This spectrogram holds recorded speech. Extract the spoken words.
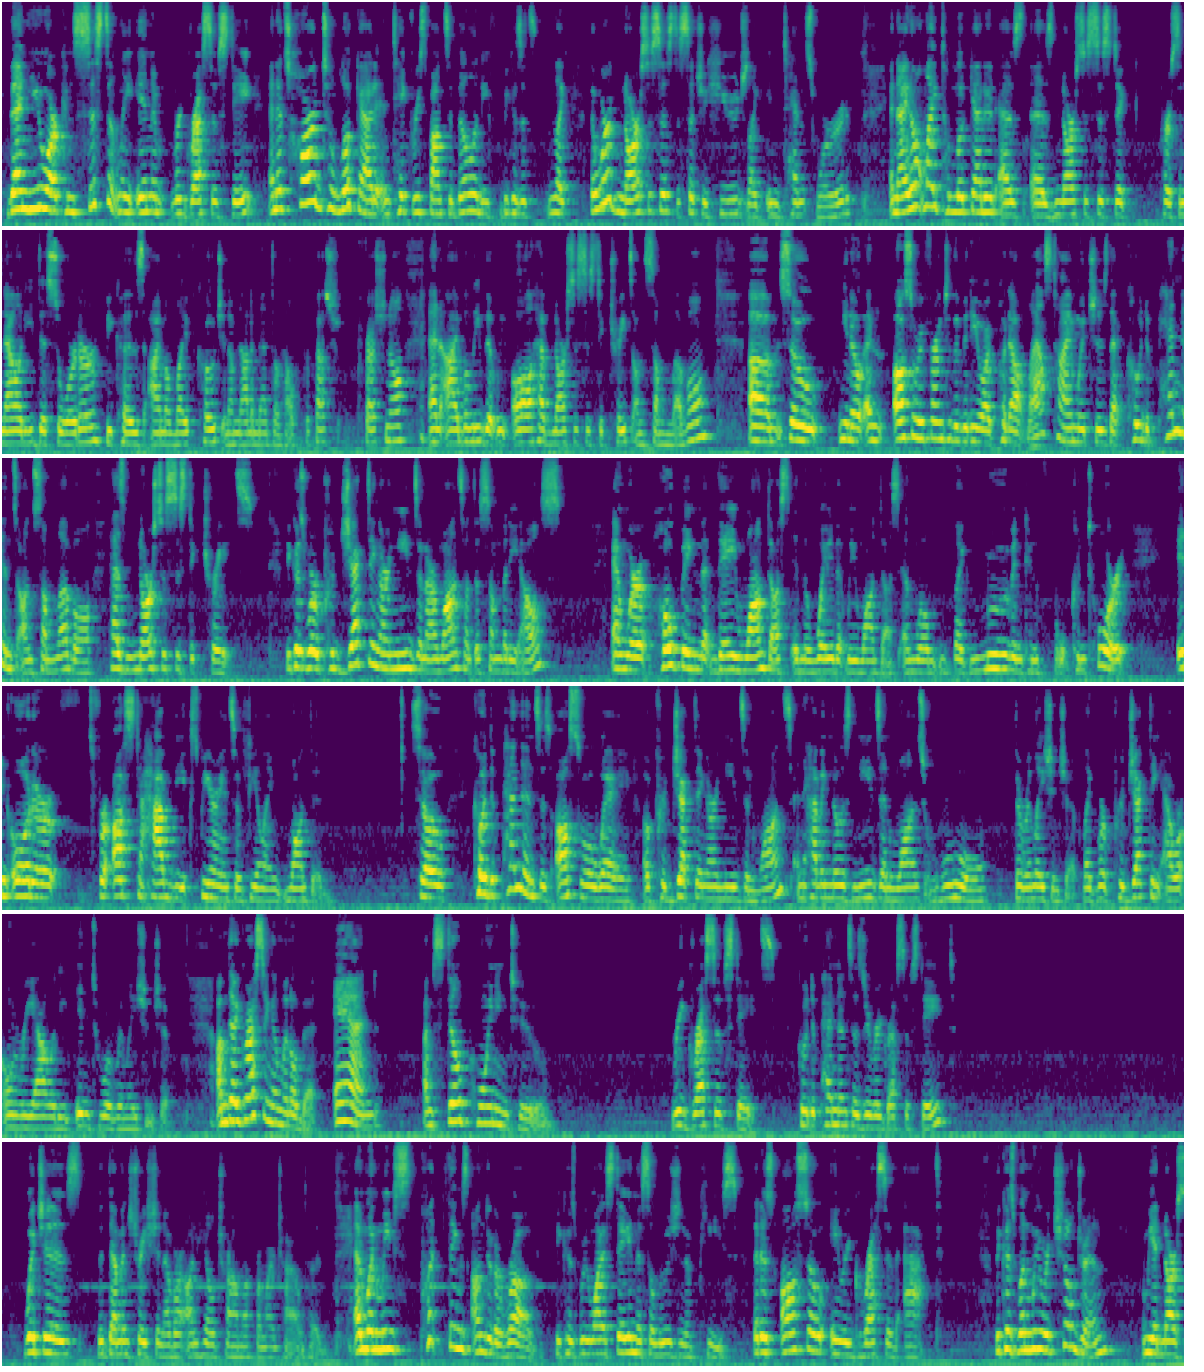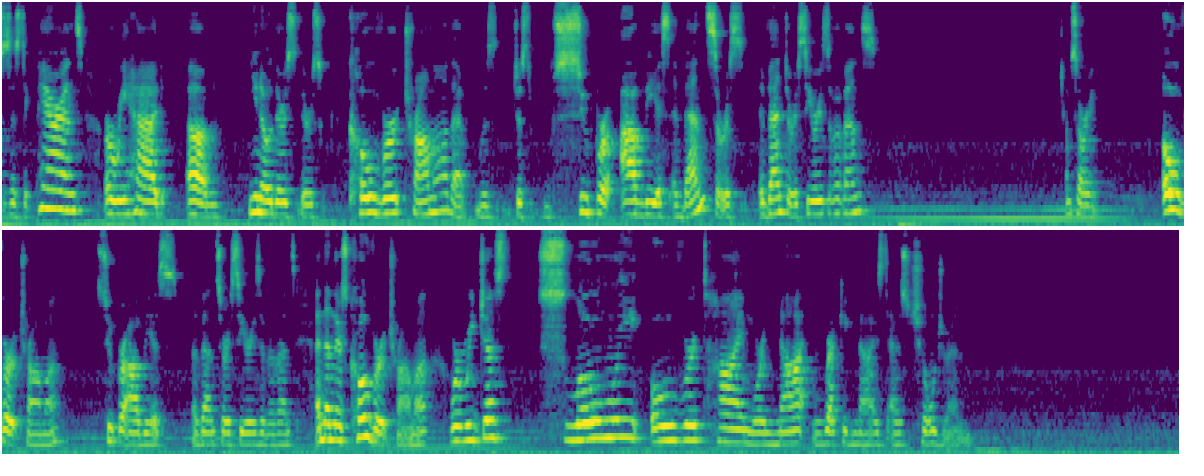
then you are consistently in a regressive state and it's hard to look at it and take responsibility because it's like the word narcissist is such a huge like intense word and i don't like to look at it as as narcissistic personality disorder because i'm a life coach and i'm not a mental health professional professional, and I believe that we all have narcissistic traits on some level. Um, so, you know, and also referring to the video I put out last time, which is that codependence on some level has narcissistic traits. Because we're projecting our needs and our wants onto somebody else and we're hoping that they want us in the way that we want us and will like move and contort in order for us to have the experience of feeling wanted. So, codependence is also a way of projecting our needs and wants and having those needs and wants rule the relationship. Like we're projecting our own reality into a relationship. I'm digressing a little bit, and I'm still pointing to regressive states. Codependence is a regressive state, which is the demonstration of our unhealed trauma from our childhood. And when we put things under the rug because we want to stay in this illusion of peace, that is also a regressive act. Because when we were children, we had narcissistic parents, or we had, um, you know, there's there's covert trauma that was just super obvious events or a, event or a series of events. I'm sorry, overt trauma super obvious events or a series of events. And then there's covert trauma where we just slowly over time were not recognized as children.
